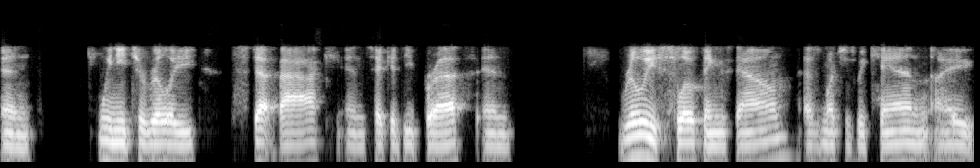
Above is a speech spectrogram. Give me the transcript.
And we need to really step back and take a deep breath and really slow things down as much as we can. I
